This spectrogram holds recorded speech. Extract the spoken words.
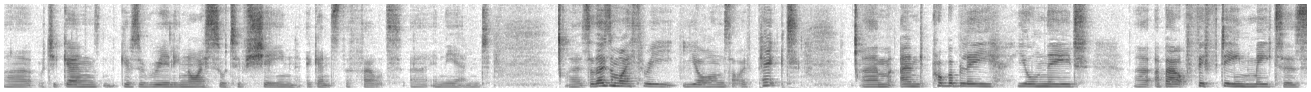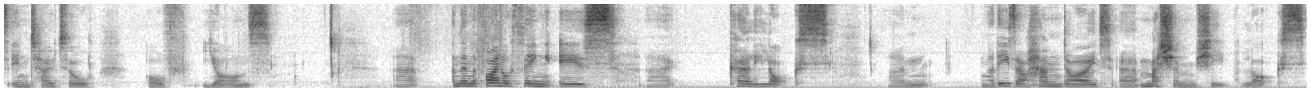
uh, which again gives a really nice sort of sheen against the felt uh, in the end. Uh, so those are my three yarns that I've picked, um, and probably you'll need uh, about 15 metres in total of yarns. Uh, and then the final thing is uh, curly locks. Um, now these are hand-dyed uh, Masham sheep locks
